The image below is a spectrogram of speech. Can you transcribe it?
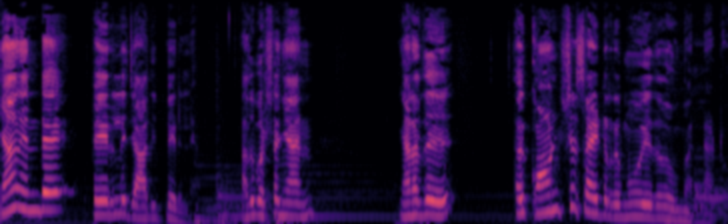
ഞാൻ എന്റെ പേരിൽ ജാതി പേരില്ല. അത് പക്ഷേ ഞാൻ ഞാനത് അത് കോൺഷ്യസ് ആയിട്ട് റിമൂവ് ചെയ്തതൊന്നുമല്ല കേട്ടോ.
